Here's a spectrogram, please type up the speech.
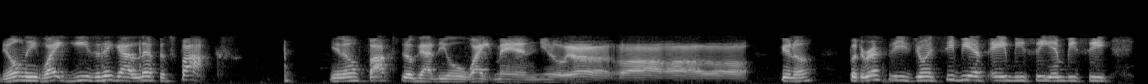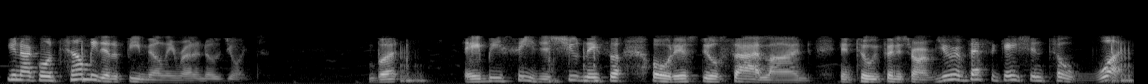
The only white geezer they got left is Fox. You know, Fox still got the old white man, you know, uh, uh, uh, you know. But the rest of these joints, CBS, ABC, NBC, you're not going to tell me that a female ain't running those joints. But ABC just shooting themselves. Oh, they're still sidelined until we finish our your investigation to what?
